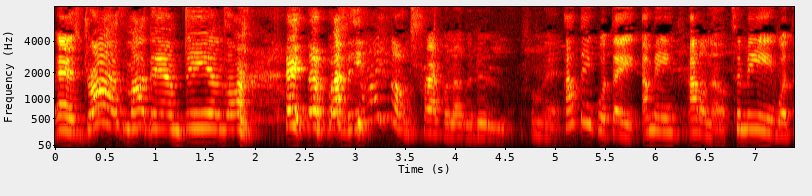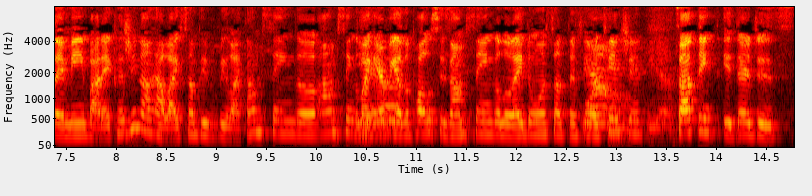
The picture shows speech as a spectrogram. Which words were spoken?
as dry as my damn DMs are. Ain't nobody. How you gonna trap another dude from that? I think what they, I mean, I don't know. To me, what they mean by that, because you know how like some people be like, I'm single, I'm single. Like Yeah. every other post is I'm single, or they doing something for Yeah, attention. yeah. So I think it, they're just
